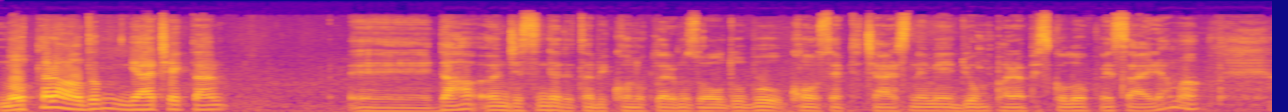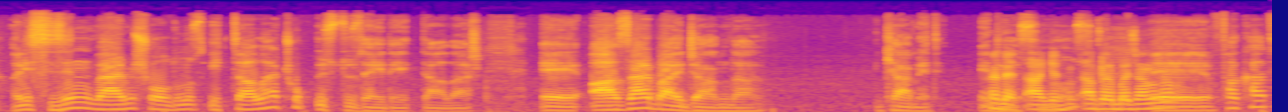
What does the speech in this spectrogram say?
notlar aldım gerçekten e, daha öncesinde de tabii konuklarımız oldu bu konsept içerisinde medyum, parapsikolog vesaire ama hani sizin vermiş olduğunuz iddialar çok üst düzeyde iddialar. E, Azerbaycan'da ikamet ediyorsunuz. Evet, Azerbaycan'da E, fakat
